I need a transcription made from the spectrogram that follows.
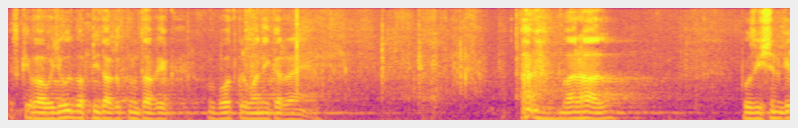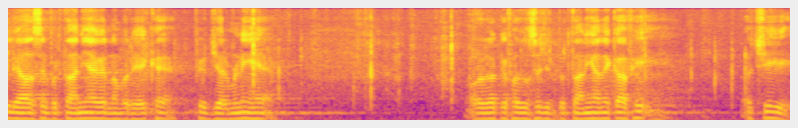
اس کے باوجود اپنی طاقت کے مطابق وہ بہت قربانی کر رہے ہیں۔ بہرحال پوزیشن کے لحاظ سے برطانیہ اگر نمبر ایک ہے، پھر جرمنی ہے۔ اور اللہ کے فضل سے برطانیہ نے کافی اچھی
